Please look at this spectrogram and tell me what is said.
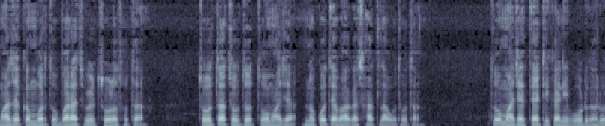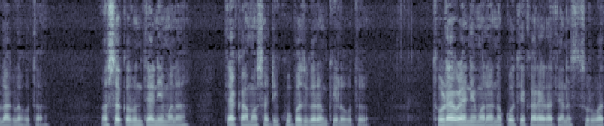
माझं कंबर तो बराच वेळ चोळत होता. चोळता चोळतो तो माझ्या नको त्या भागास हात लावत होता. तो माझ्या त्या ठिकाणी बोट घालू लागला होता. असं करून त्याने मला त्या कामासाठी खूपच गरम केलं होतं. थोड्या वेळाने मला नको ते करायला त्यानं सुरुवात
